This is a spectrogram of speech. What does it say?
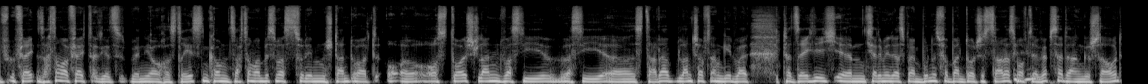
Vielleicht, sag doch mal, vielleicht jetzt, wenn ihr auch aus Dresden kommt, sag doch mal ein bisschen was zu dem Standort äh, Ostdeutschland, was die, was die äh, Startup-Landschaft angeht, weil tatsächlich, ähm, ich hatte mir das beim Bundesverband Deutsche Startups mhm. mal auf mhm. der Webseite angeschaut.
